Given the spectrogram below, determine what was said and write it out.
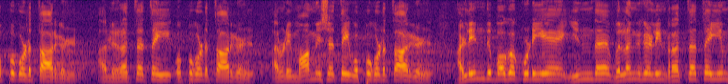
ஒப்பு கொடுத்தார்கள் அதனுடைய இரத்தத்தை ஒப்பு கொடுத்தார்கள் அதனுடைய மாமிசத்தை ஒப்பு கொடுத்தார்கள் அழிந்து போகக்கூடிய இந்த விலங்குகளின் இரத்தத்தையும்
